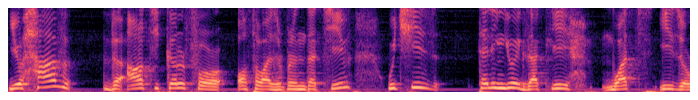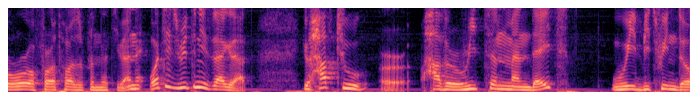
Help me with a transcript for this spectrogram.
you have the article for authorized representative, which is telling you exactly what is the role of authorized representative. And what is written is like that you have to uh, have a written mandate with between the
